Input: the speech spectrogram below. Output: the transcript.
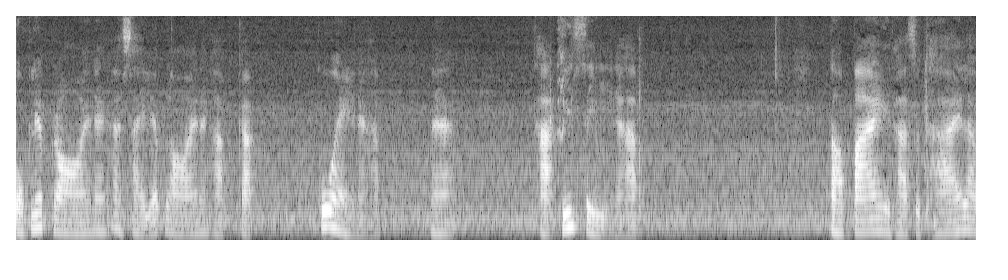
อบเรียบร้อยนะใส่เรียบร้อยนะครับกับกล้วยนะครับนะฮะถาดที่4นะครับ ต่อไปถาดสุดท้ายเรา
